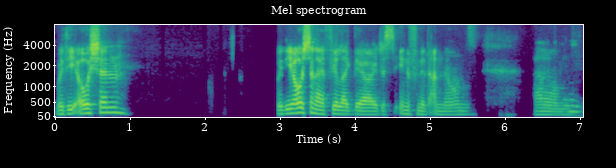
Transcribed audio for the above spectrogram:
with the ocean with the ocean i feel like there are just infinite unknowns. Um, mm-hmm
